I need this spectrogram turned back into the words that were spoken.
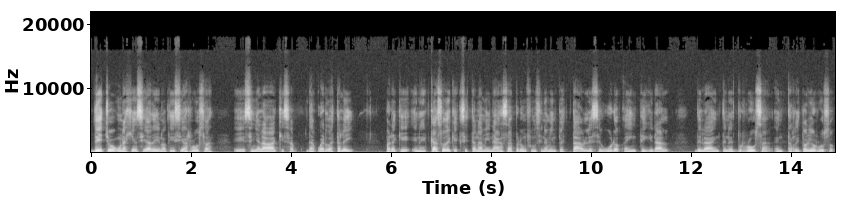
De hecho, una agencia de noticias rusa eh, señalaba que, de acuerdo a esta ley, para que en el caso de que existan amenazas para un funcionamiento estable, seguro e integral de la Internet rusa en territorio ruso,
